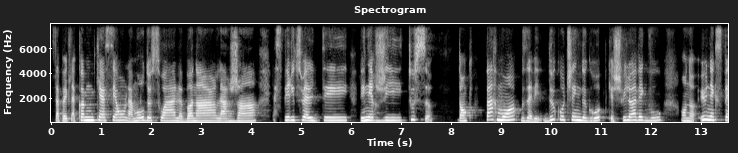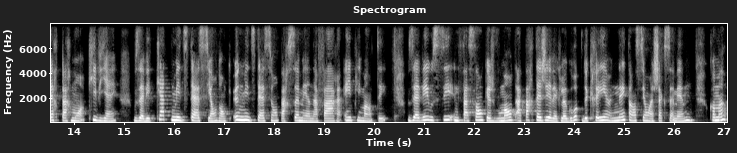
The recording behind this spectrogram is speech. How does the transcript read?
Ça peut être la communication, l'amour de soi, le bonheur, l'argent, la spiritualité, l'énergie, tout ça. Donc, par mois, vous avez deux coachings de groupe que je suis là avec vous. On a une experte par mois qui vient. Vous avez quatre méditations, donc une méditation par semaine à faire, à implémenter. Vous avez aussi une façon que je vous montre à partager avec le groupe de créer une intention à chaque semaine. Comment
